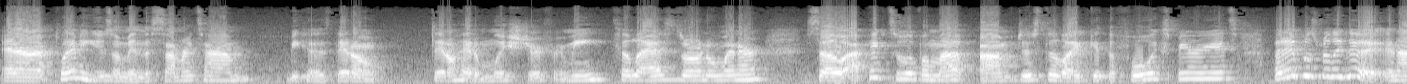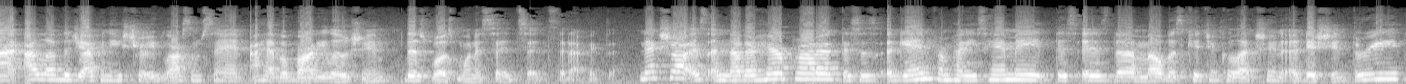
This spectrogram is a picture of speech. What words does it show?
and i plan to use them in the summertime because they don't they don't have the moisture for me to last during the winter. So i picked two of them up um, just to like get the full experience but it was really good. And I, I love the japanese cherry blossom scent. I have a body lotion. This was one of said scents that i picked up. Next y'all is another hair product. This is again from honey's handmade. This is the melba's kitchen collection edition 3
